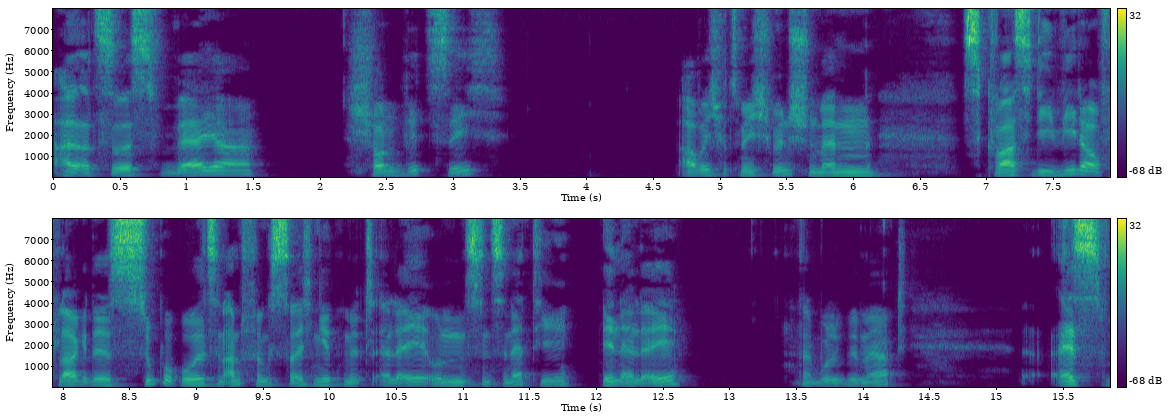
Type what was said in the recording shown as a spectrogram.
Also es wäre ja schon witzig, aber ich würde es mir nicht wünschen, wenn es quasi die Wiederauflage des Super Bowls in Anführungszeichen gibt mit LA und Cincinnati in LA, dann wohl bemerkt. Es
